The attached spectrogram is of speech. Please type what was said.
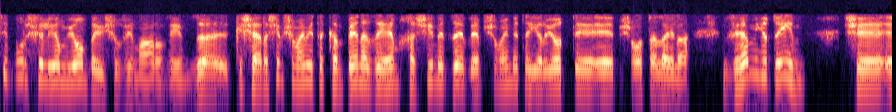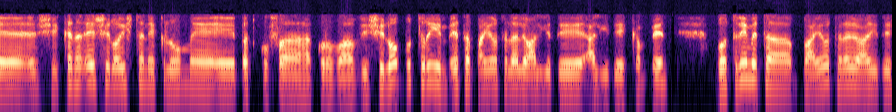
סיפור של יום-יום ביישובים הערביים. זה, כשאנשים שומעים את הקמפיין הזה, הם חשים את זה והם שומעים את היריות בשעות הלילה. והם יודעים ש, שכנראה שלא ישתנה כלום בתקופה הקרובה ושלא פותרים את הבעיות הללו על ידי, על ידי קמפיין. פותרים את הבעיות הללו על ידי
